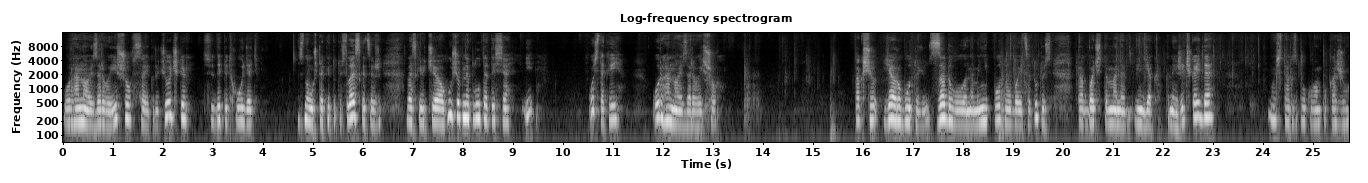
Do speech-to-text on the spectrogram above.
органайзер вийшов, все і крючочки сюди підходять. Знову ж таки, тут ось лески, це вже лески від чагу, щоб не плутатися. І ось такий органайзер вийшов. Так що я роботою задоволена, мені подобається. Тут ось, так, бачите, в мене він як книжечка йде. Ось так збоку вам покажу.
